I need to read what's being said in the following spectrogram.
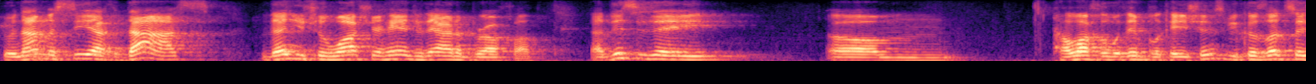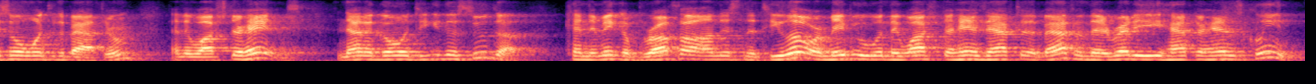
you're not Masiach Das, then you should wash your hands without a bracha. Now this is a um, halacha with implications because let's say someone went to the bathroom and they washed their hands. And now they're going to eat suda. Can they make a bracha on this natila? Or maybe when they wash their hands after the bathroom, they already have their hands clean.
